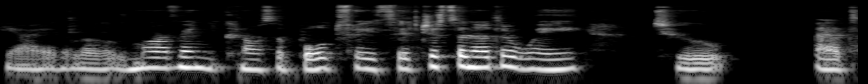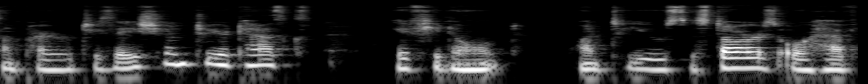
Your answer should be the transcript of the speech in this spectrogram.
here I have a little Marvin. You can also boldface it, just another way to add some prioritization to your tasks if you don't want to use the stars or have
